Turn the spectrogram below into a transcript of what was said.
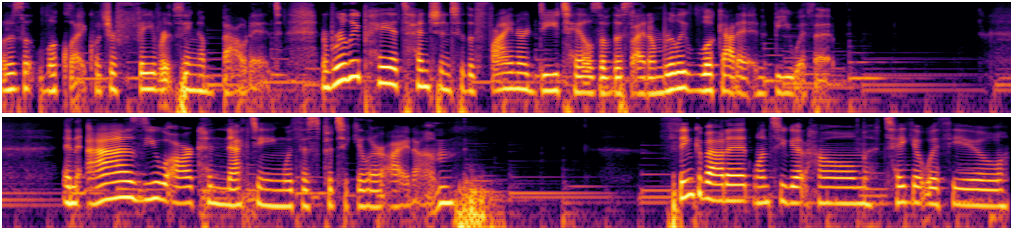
What does it look like? What's your favorite thing about it? And really pay attention to the finer details of this item. Really look at it and be with it. And as you are connecting with this particular item, think about it once you get home, take it with you,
